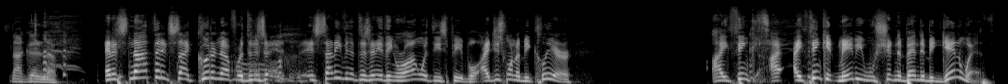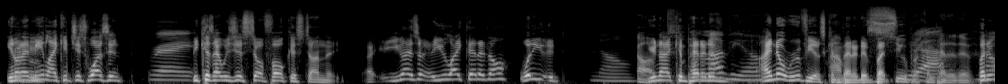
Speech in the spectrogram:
It's not good enough. and it's not that it's not good enough, or there's, it's not even that there's anything wrong with these people. I just want to be clear. I think I, I think it maybe shouldn't have been to begin with. You know what I Mhm. mean? Like it just wasn't right. because I was just so focused on the Uh, you guys are, are you like that at all? What do you? No. Oh, You're not competitive. I love you. I know Rufio's competitive, but super Yeah. competitive. but it,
